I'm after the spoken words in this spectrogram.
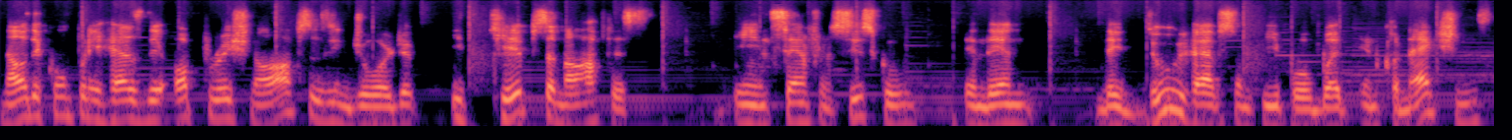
Now the company has the operational offices in Georgia. It keeps an office in San Francisco, and then they do have some people, but in connections.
